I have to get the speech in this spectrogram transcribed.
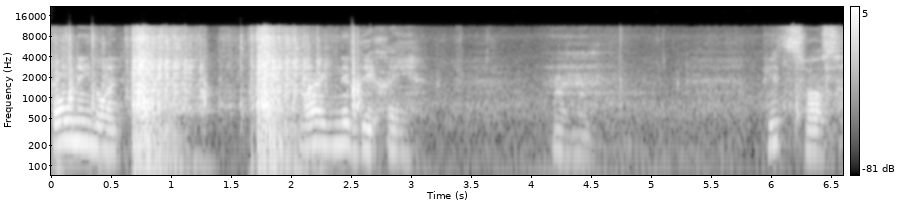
Повний ноль. Навіть не дихає. Мгм. Підсос.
